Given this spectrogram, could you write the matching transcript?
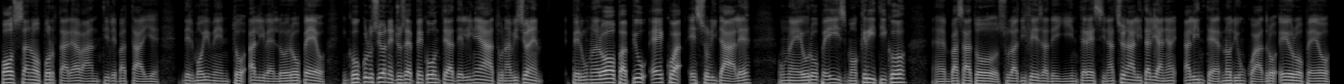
possano portare avanti le battaglie del movimento a livello europeo. In conclusione Giuseppe Conte ha delineato una visione per un'Europa più equa e solidale, un europeismo critico eh, basato sulla difesa degli interessi nazionali italiani all'interno di un quadro europeo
